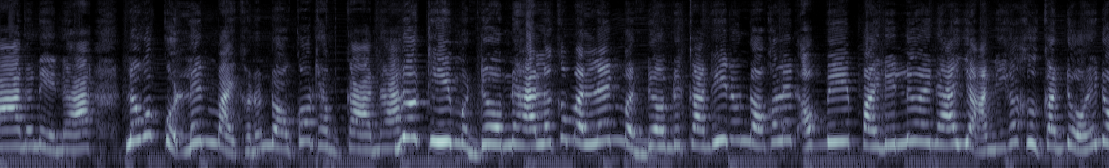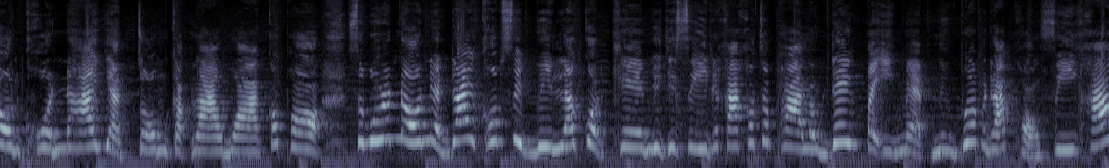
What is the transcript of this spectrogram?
5 นั่นเองนะคะแล้วก็กดเล่นใหม่ค่ะน้องๆก็ทำการนะคะเลือกทีมเหมือนเดิมนะคะแล้วก็มาเล่นเหมือนเดิมในการที่น้องๆก็เล่นออบบี้ไปเรื่อยๆนะคะอย่างอันนี้ก็คือกระโดดให้โดนคนนะคะ อย่าจมกับลาวาก็พอ สมมุติว่าน้องเนี่ยได้ครบ 10 วินแล้วกดเคม UGC นะคะเขาจะพาเราเด้งไปอีกแมปหนึ่งเพื่อไปรับของฟรีค่ะ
